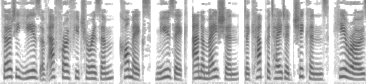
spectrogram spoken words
30 Years of Afrofuturism, Comics, Music, Animation, Decapitated Chickens, Heroes,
